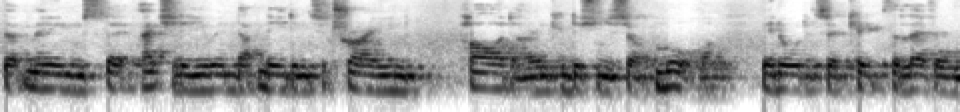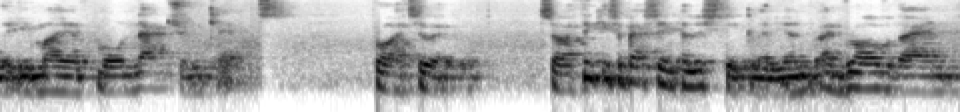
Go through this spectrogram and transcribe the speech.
That means that actually you end up needing to train harder and condition yourself more in order to keep the level that you may have more naturally kept prior to it. So I think it's about seeing holistically and, and rather than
